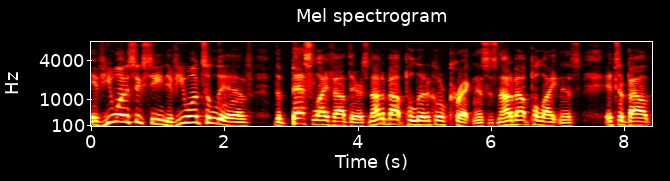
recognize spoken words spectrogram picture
if you want to succeed, if you want to live the best life out there, it's not about political correctness, it's not about politeness, it's about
